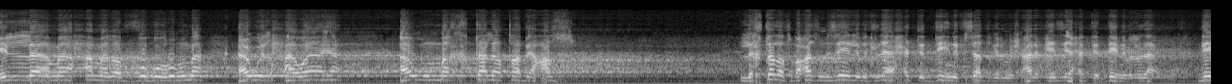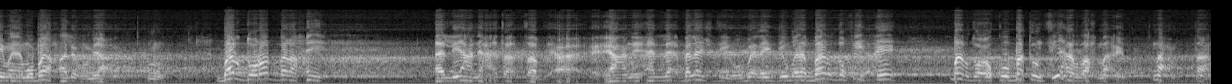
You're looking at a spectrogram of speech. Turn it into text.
إلا ما حملت ظهورهما أو الحوايا أو ما اختلط بعظم. اللي اختلط بعظم زي اللي بتلاقي حتة دهن في صدغ مش عارف إيه زي حتة دهن في دي مباحة لهم يعني. برضه رب رحيم قال يعني طب يعني قال لا بلاش دي وبلاش دي وبلاش. برضه فيها إيه؟ برضه عقوبة فيها الرحمة أيضا. نعم نعم.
